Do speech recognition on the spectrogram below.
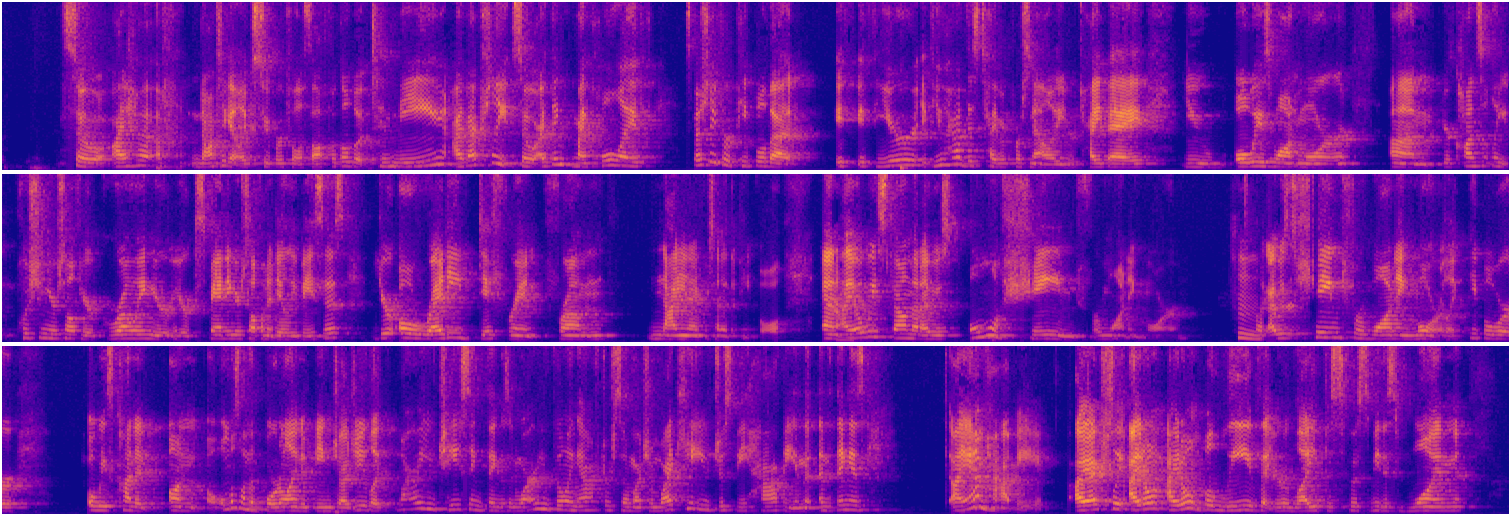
So I have not to get like super philosophical, but to me, I've actually so I think my whole life, especially for people that if if you're if you have this type of personality, you're type A, you always want more. um, you're constantly pushing yourself, you're growing, you're, you're expanding yourself on a daily basis, you're already different from 99% of the people. And I mm-hmm. always found that I was almost shamed for wanting more. Hmm. Like I was shamed for wanting more. Like people were always kind of on almost on the borderline of being judgy like why are you chasing things and why are you going after so much and why can't you just be happy? And the, and the thing is i am happy. I actually i don't i don't believe that your life is supposed to be this one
